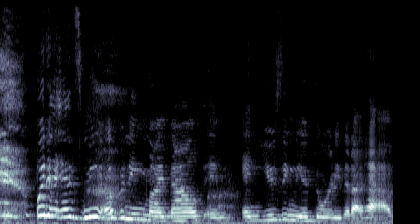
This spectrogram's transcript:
but it is me opening my mouth and, and using the authority that I have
